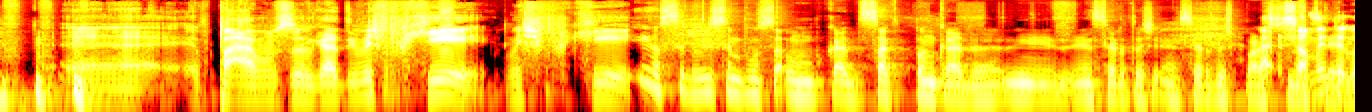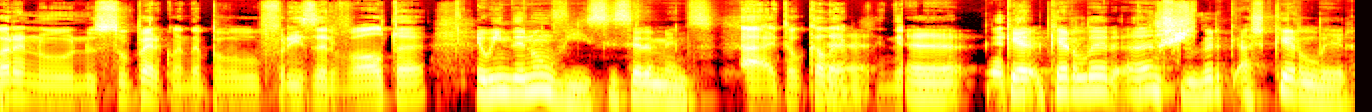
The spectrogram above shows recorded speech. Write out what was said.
uh, pá, uma pessoa fica mas porquê? Mas porquê? Ele serviu sempre um, um bocado de saco de pancada em certas, em certas ah, partes. Ah, somente agora no, no Super, quando o Freezer volta. Eu ainda não vi, sinceramente. Ah, então calei. Uh, uh, quero, quero ler, antes de ver, acho que quero ler,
